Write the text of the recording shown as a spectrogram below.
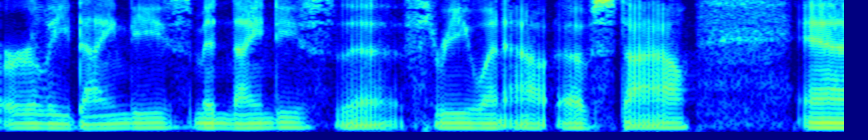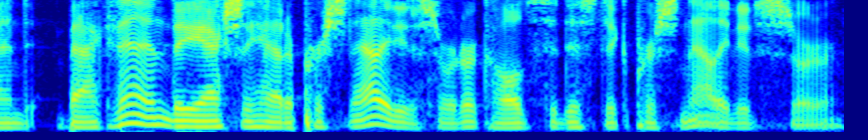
early '90s, mid '90s. The three went out of style, and back then they actually had a personality disorder called sadistic personality disorder.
